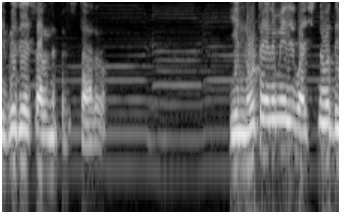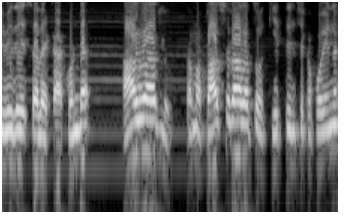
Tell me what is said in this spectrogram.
దివ్య దేశాలని పిలుస్తారు. ఈ నూట ఎనిమిది వైష్ణవ దివ్య దేశాలే కాకుండా ఆళ్వార్లు తమ పాసురాలతో కీర్తించకపోయినా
